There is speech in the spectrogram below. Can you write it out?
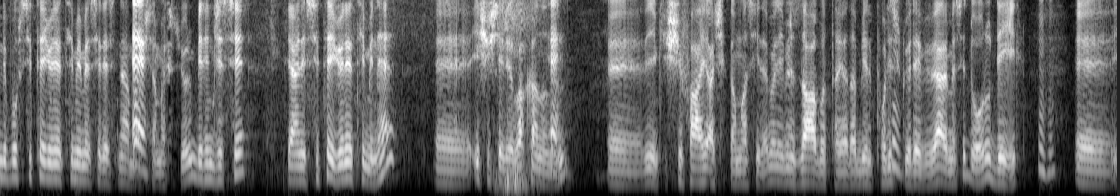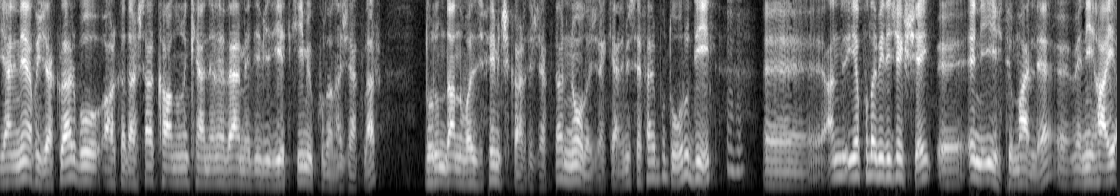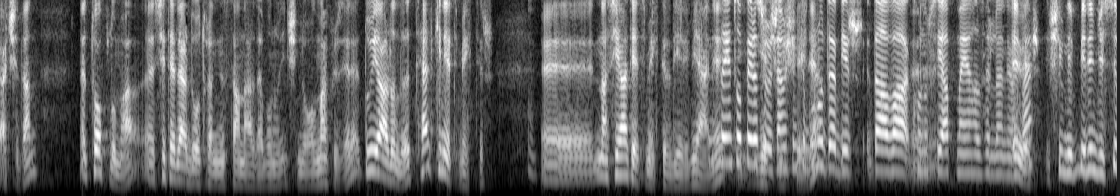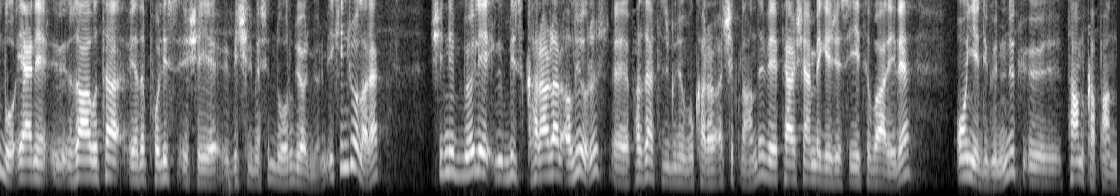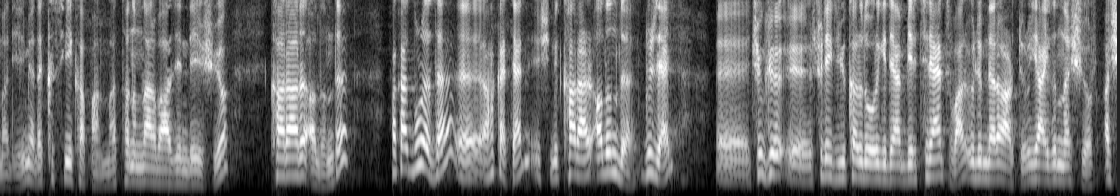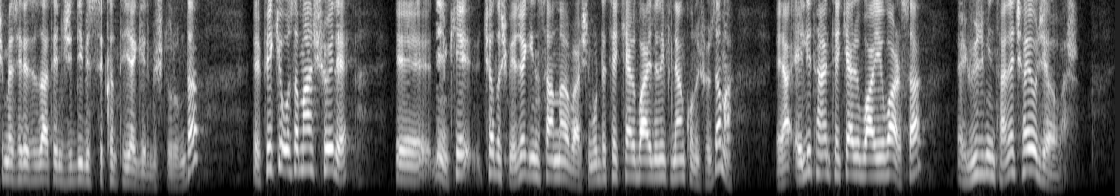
Şimdi bu site yönetimi meselesinden Evet. başlamak istiyorum. Birincisi yani site yönetimine e, İçişleri Bakanı'nın Evet. e, diyelim ki şifai açıklamasıyla böyle bir zabıta ya da bir polis görevi vermesi doğru değil. E, yani ne yapacaklar? Bu arkadaşlar kanunun kendilerine vermediği bir yetkiyi mi kullanacaklar? Durumdan vazife mi çıkartacaklar? Ne olacak? Yani bir sefer bu doğru değil. E, hani yapılabilecek şey e, en iyi ihtimalle e, ve nihai açıdan e, topluma, e, sitelerde oturan insanlar da bunun içinde olmak üzere duyarlılığı telkin etmektir. E, nasihat etmektir diyelim yani. Sayın Toper'e soracağım çünkü şeyle. bunu da bir dava konusu yapmaya hazırlanıyorlar. Evet. Şimdi birincisi bu. Yani e, zabıta ya da polis e, şeyi biçilmesini doğru görmüyorum. İkinci olarak şimdi böyle biz kararlar alıyoruz. E, Pazartesi günü bu karar açıklandı ve Perşembe gecesi itibariyle 17 günlük e, tam kapanma diyelim ya da kısmi kapanma tanımlar bazen değişiyor. Kararı alındı. Fakat burada e, hakikaten şimdi karar alındı. Güzel. E, çünkü e, sürekli yukarı doğru giden bir trend var. Ölümler artıyor, yaygınlaşıyor. Aşı meselesi zaten ciddi bir sıkıntıya girmiş durumda. E, peki o zaman şöyle, e, diyelim ki çalışmayacak insanlar var. Şimdi burada tekel bayilerini falan konuşuyoruz ama ya 50 tane tekel bayi varsa e, 100 bin tane çay ocağı var.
